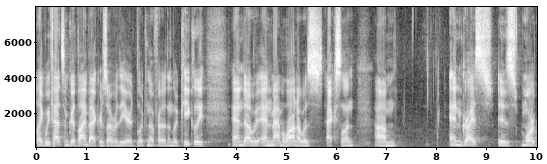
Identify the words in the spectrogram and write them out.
like we've had some good linebackers over the year. Look no further than Luke Kuechly, and uh, and Matt Milano was excellent. Um, and Grice is more.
